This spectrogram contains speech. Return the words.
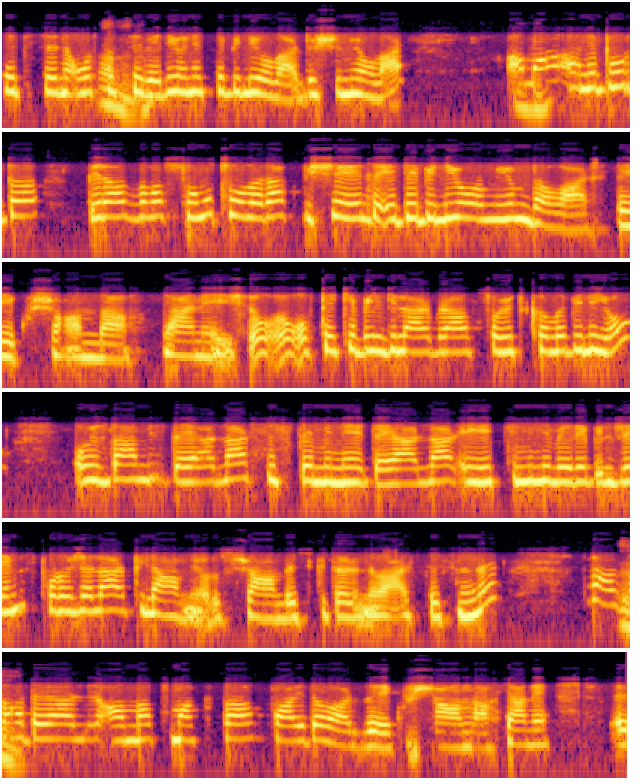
Hepsini orta Anladım. seviyede yönetebiliyorlar, düşünüyorlar. Ama hani burada biraz daha somut olarak bir şey elde edebiliyor muyum da var Z kuşağında. Yani işte o, öteki bilgiler biraz soyut kalabiliyor. O yüzden biz değerler sistemini, değerler eğitimini verebileceğimiz projeler planlıyoruz şu anda Üsküdar Üniversitesi'nde. Biraz Evet. daha değerleri anlatmakta fayda var Z kuşağına. Yani e,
